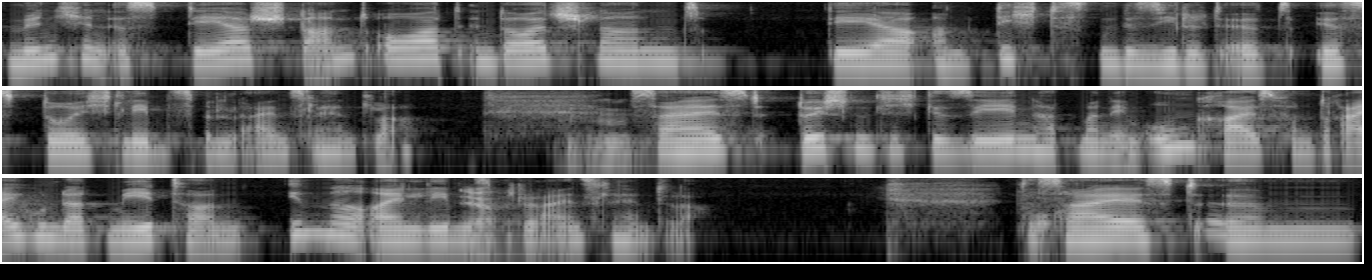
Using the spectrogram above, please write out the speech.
München ist der Standort in Deutschland, der am dichtesten besiedelt ist durch Lebensmitteleinzelhändler. Mhm. Das heißt, durchschnittlich gesehen hat man im Umkreis von 300 Metern immer einen Lebensmitteleinzelhändler. Das Boah. heißt, ähm,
